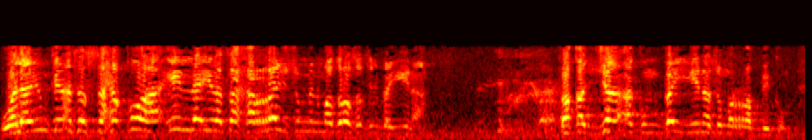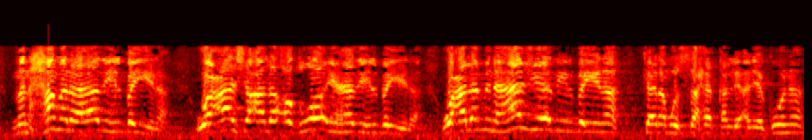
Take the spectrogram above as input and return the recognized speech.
ولا يمكن أن تستحقوها إلا إذا تخرجتم من مدرسة البينة. فقد جاءكم بينة من ربكم. من حمل هذه البينة وعاش على أضواء هذه البينة وعلى منهاج هذه البينة كان مستحقا لأن يكون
